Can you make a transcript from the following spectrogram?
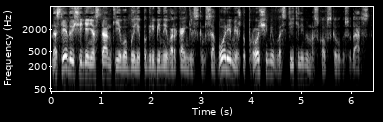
На следующий день останки его были погребены в Архангельском соборе между прочими властителями московского государства.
